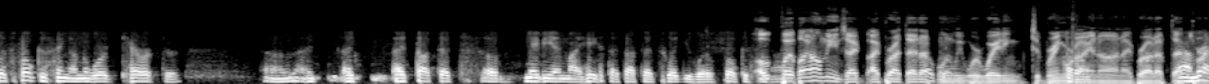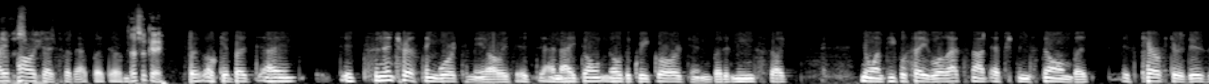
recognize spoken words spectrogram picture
was focusing on the word character. Uh, I, I, I thought that's uh, maybe in my haste. I thought that's what you were focusing oh, on. Oh, but by all means, I, I brought that up okay. when we were waiting to bring Ryan on. I brought up that um, part I of the apologize speech. for that, but um, that's okay. But okay, but I, it's an interesting word to me. Always, it, and I don't know the Greek origin, but it means like you know, when people say, well, that's not etched in stone, but its character, it is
